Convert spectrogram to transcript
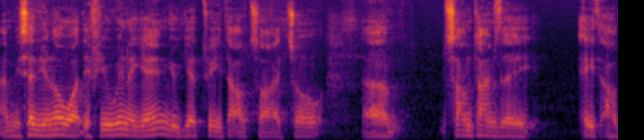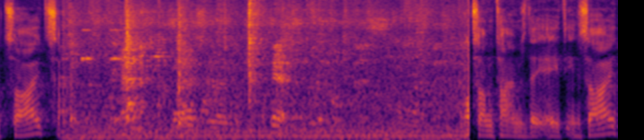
And we said, you know what, if you win a game, you get to eat outside. So um, sometimes they ate outside. some- Sometimes they ate inside.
